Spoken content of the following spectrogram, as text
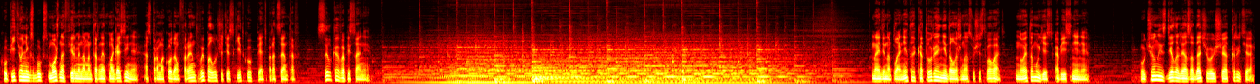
Купить Onyx Books можно в фирменном интернет-магазине, а с промокодом FRIEND вы получите скидку 5%. Ссылка в описании. Найдена планета, которая не должна существовать, но этому есть объяснение – Ученые сделали озадачивающее открытие.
